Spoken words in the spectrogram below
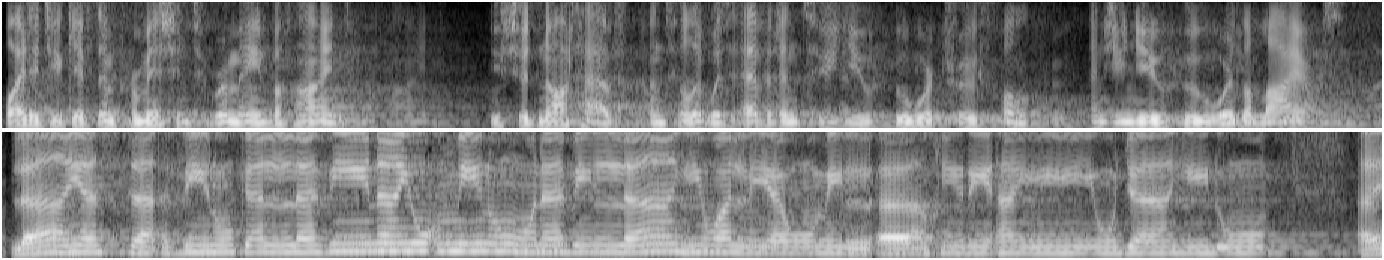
Why did you give them permission to remain behind? You should not have until it was evident to you who were truthful and you knew who were the liars. لا يستأذنك الذين يؤمنون بالله واليوم الآخر أن يجاهدوا أن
